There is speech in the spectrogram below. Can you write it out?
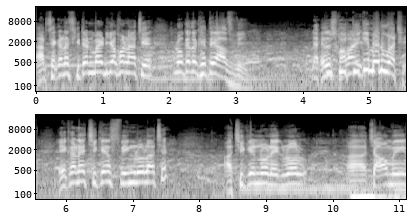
আর সেখানে সিট অ্যান্ড বাইট যখন আছে, লোকে তো খেতে আসবেই। কি- কি মেনু আছে? এখানে চিকেন স্প্রিং রোল আছে আর chicken roll egg roll chowmein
